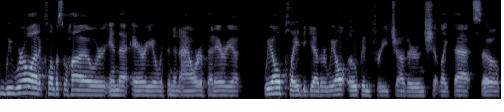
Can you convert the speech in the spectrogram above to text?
we were all out of Columbus, Ohio, or in that area within an hour of that area. We all played together. We all opened for each other and shit like that. So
